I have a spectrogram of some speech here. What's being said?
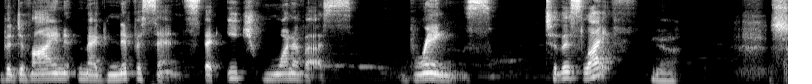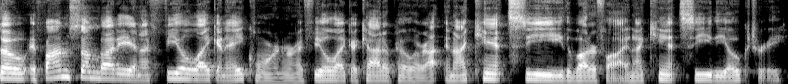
the divine magnificence that each one of us brings to this life. Yeah. So if I'm somebody and I feel like an acorn or I feel like a caterpillar and I can't see the butterfly and I can't see the oak tree,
